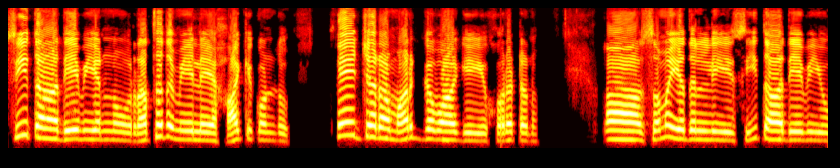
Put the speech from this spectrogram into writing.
ಸೀತಾದೇವಿಯನ್ನು ರಥದ ಮೇಲೆ ಹಾಕಿಕೊಂಡು ಪೇಚರ ಮಾರ್ಗವಾಗಿ ಹೊರಟನು. ಆ ಸಮಯದಲ್ಲಿ ಸೀತಾದೇವಿಯು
